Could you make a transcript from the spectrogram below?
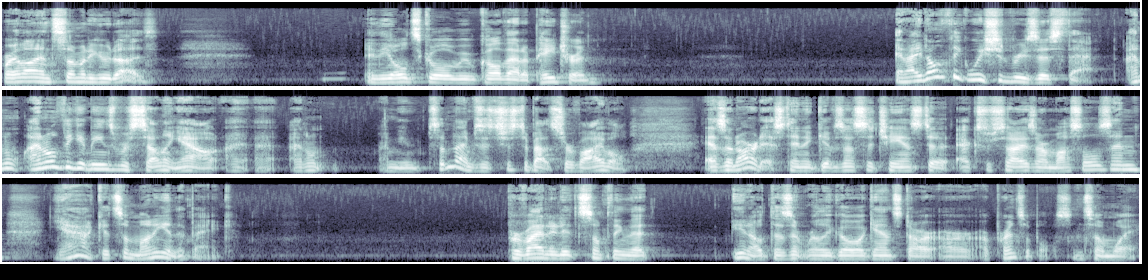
rely on somebody who does. In the old school, we would call that a patron. And I don't think we should resist that. I don't, I don't think it means we're selling out. I, I, I don't, I mean, sometimes it's just about survival as an artist, and it gives us a chance to exercise our muscles and, yeah, get some money in the bank. Provided it's something that, you know, doesn't really go against our, our, our principles in some way.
